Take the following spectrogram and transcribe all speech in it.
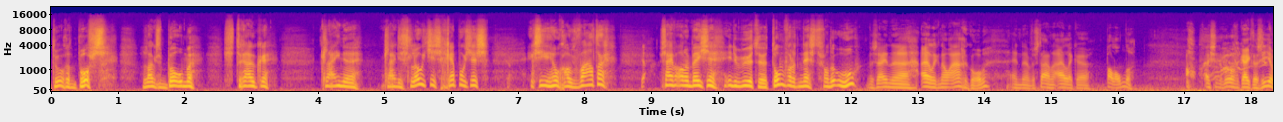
door het bos, langs bomen, struiken, kleine, kleine slootjes, greppeltjes. Ik zie een heel groot water. Ja. Zijn we al een beetje in de buurt, eh, Tom, van het nest van de oehoe? We zijn eh, eigenlijk nou aangekomen en eh, we staan er eigenlijk eh, pal onder. Als je naar boven kijkt, dan zie je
